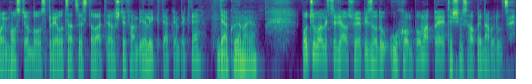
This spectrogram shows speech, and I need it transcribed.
Mojím hostom bol sprievodca cestovateľ Štefan Bielik. Ďakujem pekne. Ďakujem aj ja. Počúvali ste ďalšiu epizódu Uchom po mape. Teším sa opäť na budúce.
